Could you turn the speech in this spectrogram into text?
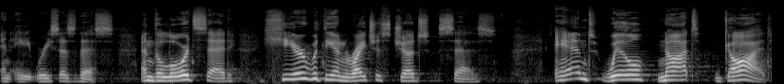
and 8, where he says this And the Lord said, Hear what the unrighteous judge says, and will not God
